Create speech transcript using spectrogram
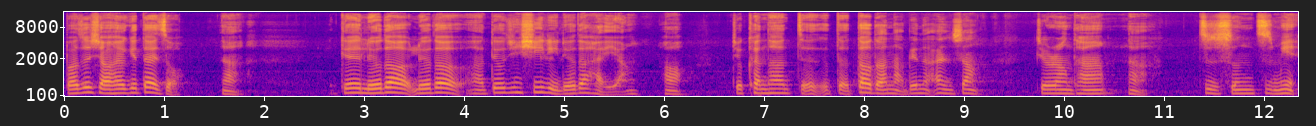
把这小孩给带走啊，给留到留到啊丢进溪里，流到海洋啊，就看他的的到达哪边的岸上，就让他啊自生自灭。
